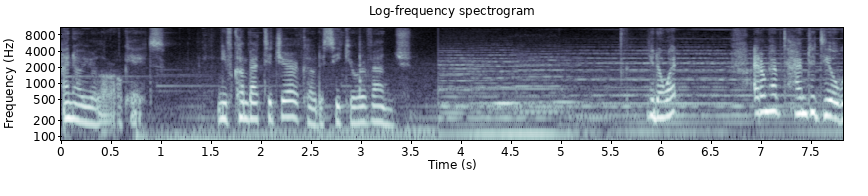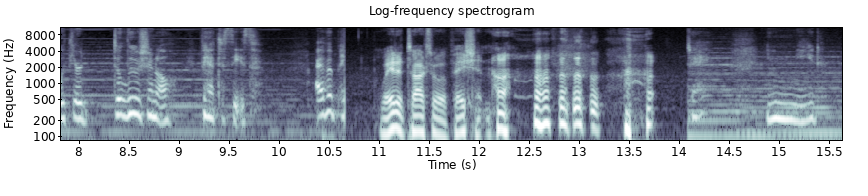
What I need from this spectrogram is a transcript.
I know you're Laurel Gates. And you've come back to Jericho to seek your revenge. You know what? I don't have time to deal with your delusional fantasies. I have a pa- Way to talk to a patient, huh? Jay. You need help.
